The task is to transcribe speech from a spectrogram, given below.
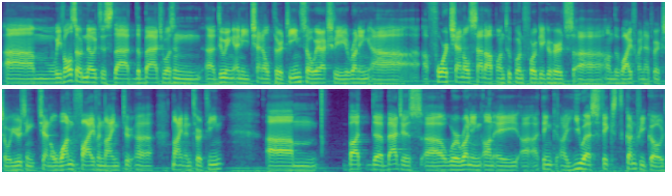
Um, we've also noticed that the badge wasn't uh, doing any channel 13, so we're actually running uh, a four channel setup on 2.4 gigahertz uh, on the Wi-Fi network. So we're using channel 1, 5, and 9, uh, 9 and 13. Um, but the badges uh, were running on a, uh, I think, a US fixed country code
